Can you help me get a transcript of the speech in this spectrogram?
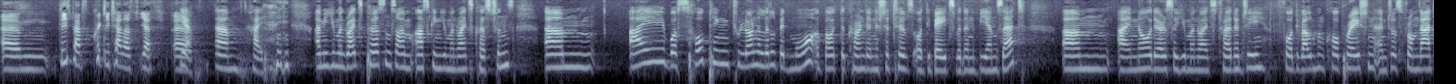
Um, please, perhaps quickly tell us. Yes. Uh, yeah. Um, hi. I'm a human rights person, so I'm asking human rights questions. Um, I was hoping to learn a little bit more about the current initiatives or debates within BMZ. Um, I know there's a human rights strategy for development cooperation, and just from that,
